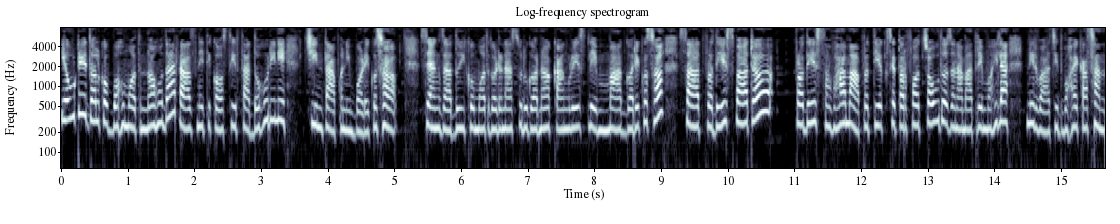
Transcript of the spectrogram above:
एउटै दलको बहुमत नहुँदा राजनीतिक अस्थिरता दोहोरिने चिन्ता पनि बढ़ेको छ। स्याङजा दुईको मतगणना शुरू गर्न कांग्रेसले माग गरेको छ। सात प्रदेशबाट प्रदेश सभामा प्रत्यक्षतर्फ चौध जना मात्रै महिला निर्वाचित भएका छन्।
